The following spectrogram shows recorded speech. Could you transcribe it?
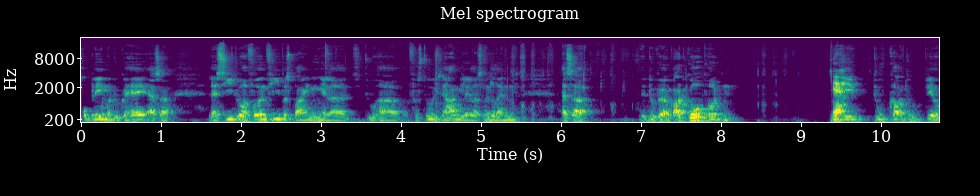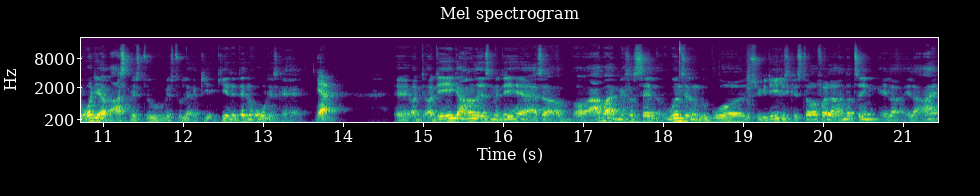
problemer, du kan have. Altså, lad os sige, du har fået en fibersprængning, eller du har forstået din ankel, eller sådan et eller andet. Altså, du kan jo godt gå på den. Ja. Du, du bliver hurtigere rask, hvis du, hvis du giver, giver det den ro, det skal have. Ja. Øh, og, og det er ikke anderledes med det her. Altså at, at arbejde med sig selv, uanset om du bruger psykedeliske stoffer eller andre ting, eller, eller ej,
